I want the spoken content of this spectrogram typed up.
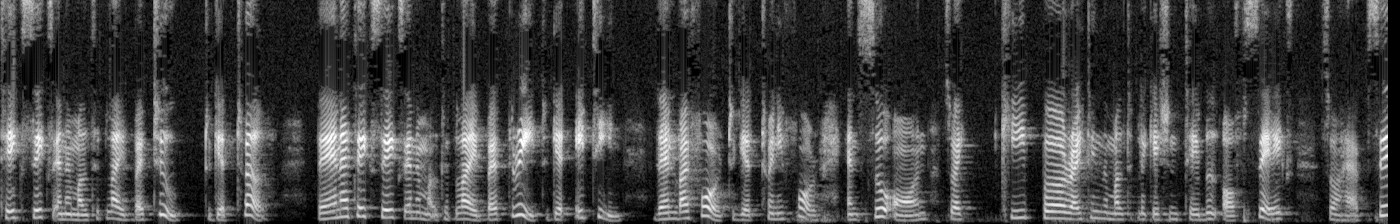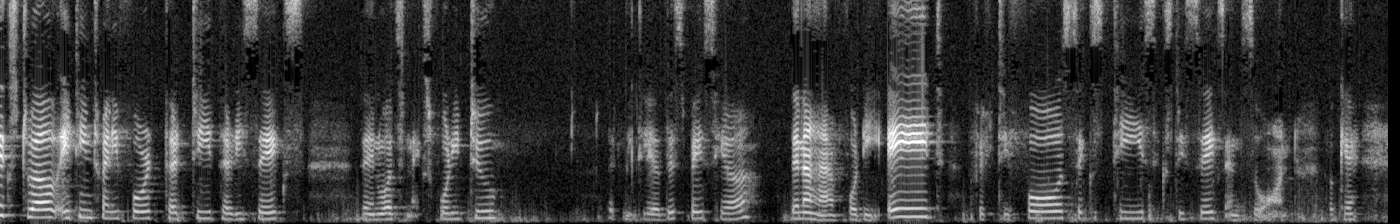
take 6 and I multiply it by 2 to get 12. Then I take 6 and I multiply it by 3 to get 18. Then by 4 to get 24 and so on. So I keep uh, writing the multiplication table of 6. So I have 6, 12, 18, 24, 30, 36. Then what's next? 42. Let me clear this space here. Then I have 48, 54, 60, 66 and so on. Okay.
